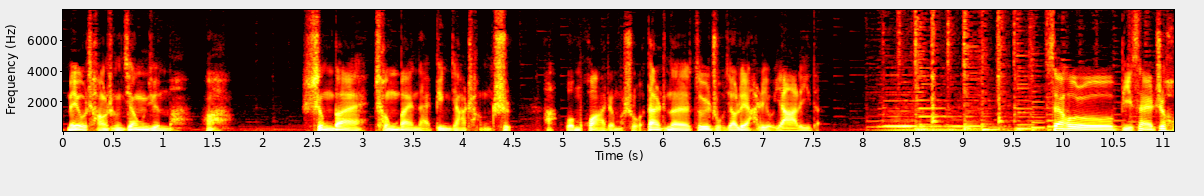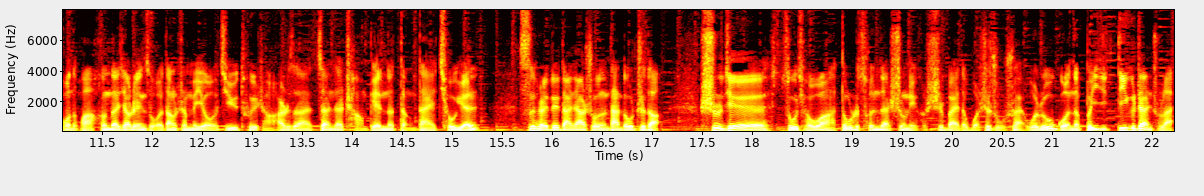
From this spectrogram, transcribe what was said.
没有常胜将军嘛，啊，胜败成败乃兵家常事啊。我们话这么说，但是呢，作为主教练还是有压力的。赛后比赛之后的话，恒大教练组当时没有急于退场，而是在站在场边呢等待球员。斯帅对大家说呢，大家都知道，世界足球啊都是存在胜利和失败的。我是主帅，我如果呢不一第一个站出来，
